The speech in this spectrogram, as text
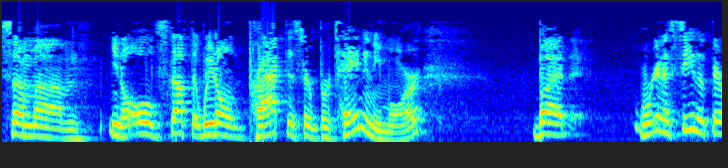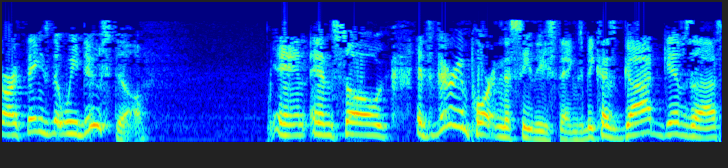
some, um, you know, old stuff that we don't practice or pertain anymore. But we're going to see that there are things that we do still. And, and so it's very important to see these things because God gives us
